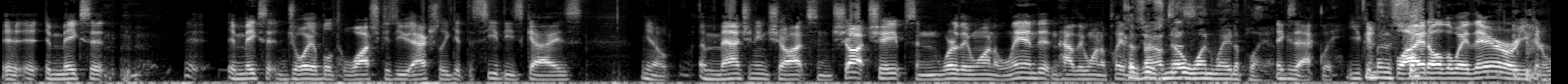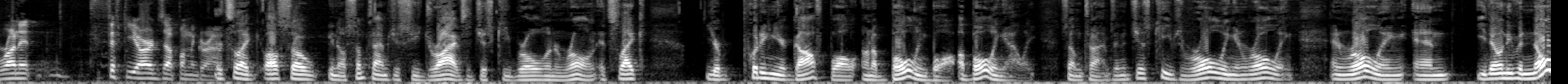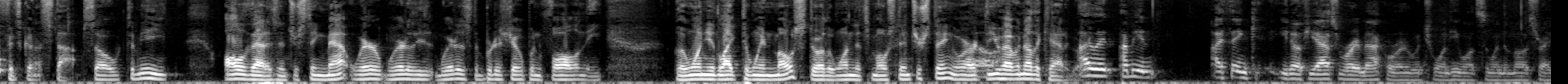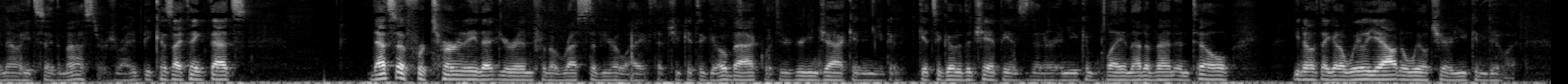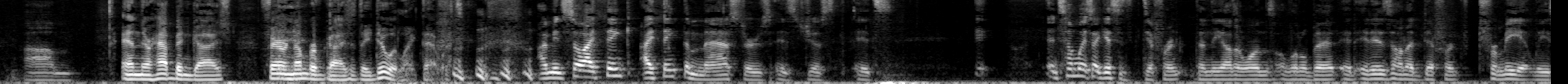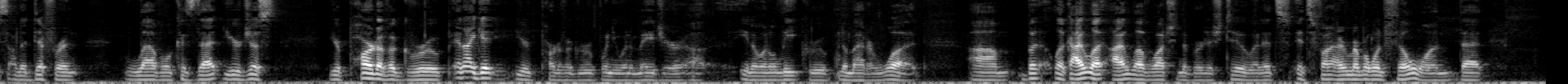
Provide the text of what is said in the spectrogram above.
it, it, it makes it, it it makes it enjoyable to watch because you actually get to see these guys. You know, imagining shots and shot shapes and where they want to land it and how they want to play the Because there's no one way to play it. Exactly. You can mean, fly some- it all the way there, or you can run it 50 yards up on the ground. It's like also, you know, sometimes you see drives that just keep rolling and rolling. It's like you're putting your golf ball on a bowling ball, a bowling alley sometimes, and it just keeps rolling and rolling and rolling, and you don't even know if it's going to stop. So to me, all of that is interesting. Matt, where where do the, where does the British Open fall in the the one you'd like to win most, or the one that's most interesting, or do you have another category? I would. I mean, I think you know if you ask Rory McIlroy which one he wants to win the most right now, he'd say the Masters, right? Because I think that's that's a fraternity that you're in for the rest of your life. That you get to go back with your green jacket and you get to go to the Champions Dinner and you can play in that event until you know if they got to wheel you out in a wheelchair, you can do it. Um, and there have been guys, fair number of guys that they do it like that with. I mean, so I think I think the Masters is just it's. In some ways, I guess it's different than the other ones a little bit. It, it is on a different, for me at least, on a different level because that you're just you're part of a group, and I get you're part of a group when you win a major, uh, you know, an elite group, no matter what. Um, but look, I lo- I love watching the British too, and it's it's fun. I remember when Phil won that.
